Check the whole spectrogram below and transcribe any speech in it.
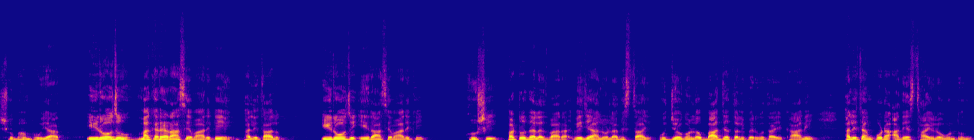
శుభం భూయాత్. ఈరోజు మకర రాశి వారికి ఫలితాలు. ఈరోజు ఈ రాశి వారికి కృషి పట్టుదల ద్వారా విజయాలు లభిస్తాయి. ఉద్యోగంలో బాధ్యతలు పెరుగుతాయి. కానీ ఫలితం కూడా అదే స్థాయిలో ఉంటుంది.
